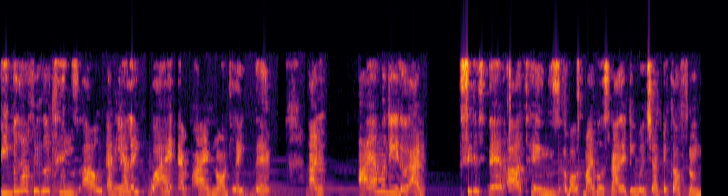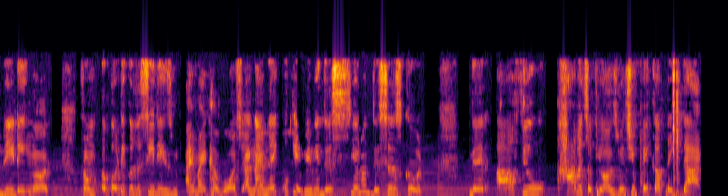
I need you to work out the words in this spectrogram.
people have figured things out and you're like why am i not like them? And i am a reader and seriously there are things about my personality which i pick up from reading or from a particular series i might have watched and i'm like okay maybe this you know this is good. There are few habits of yours which you pick up like that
